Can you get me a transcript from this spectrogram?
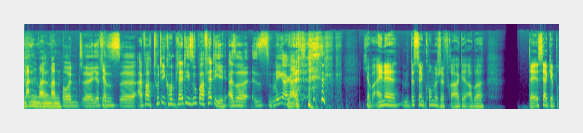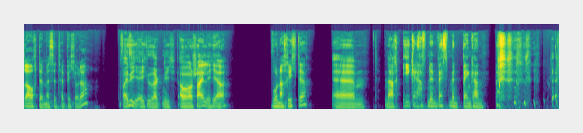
Mann, Mann, Mann. Und äh, jetzt Ja. ist es äh, einfach Tutti Kompletti super fetti. Also es ist mega geil. Ich habe eine ein bisschen komische Frage, aber der ist ja gebraucht, der Messeteppich, oder? Weiß ich ehrlich gesagt nicht. Aber wahrscheinlich, ja. Wonach riecht der? Ähm, nach ekelhaften Investmentbankern.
